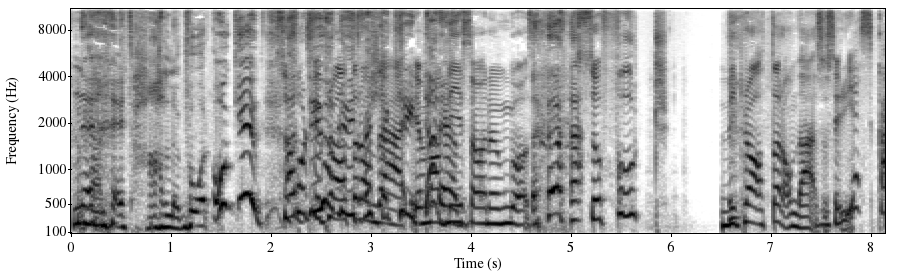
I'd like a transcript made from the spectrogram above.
Nej, ett halvår. Åh gud! Så att fort du vi pratar om det här, ja, man kryddaren. blir som man umgås. Så fort vi pratar om det här så säger du yes ska,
